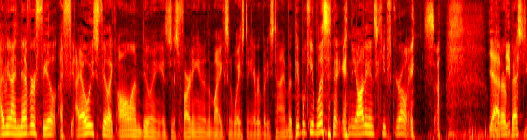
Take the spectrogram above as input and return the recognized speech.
I mean, I never feel. I fe- I always feel like all I'm doing is just farting into the mics and wasting everybody's time. But people keep listening, and the audience keeps growing. So we Yeah, had our peop- best.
